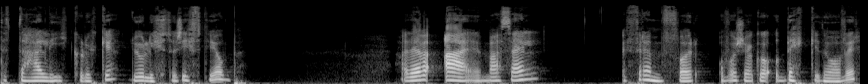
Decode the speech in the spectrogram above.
dette her liker du ikke, du har lyst til å skifte jobb. Hadde jeg vært ære meg selv fremfor å forsøke å dekke det over,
